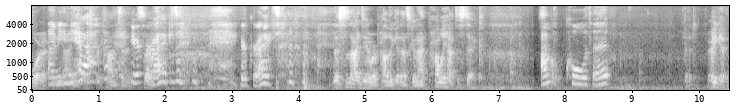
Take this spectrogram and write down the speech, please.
or I mean, yeah, for content. you're so correct. you're correct. This is an idea we're probably good. That's gonna probably have to stick. I'm cool with it. good. Very good.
